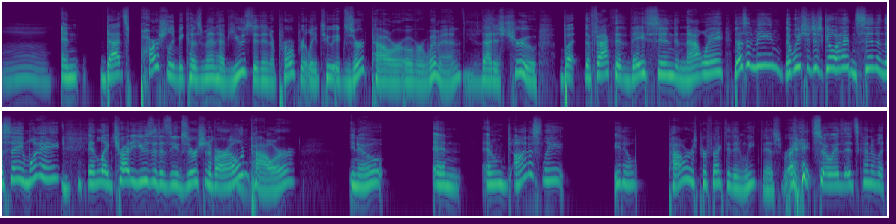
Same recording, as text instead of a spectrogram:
Mm. And that's partially because men have used it inappropriately to exert power over women. Yes. That is true. But the fact that they sinned in that way doesn't mean that we should just go ahead and sin in the same way and like try to use it as the exertion of our own power, you know? And and honestly, you know, power is perfected in weakness, right? So it's it's kind of like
